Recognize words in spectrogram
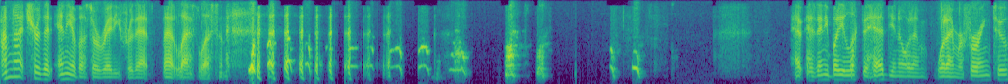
I'm not sure that any of us are ready for that that last lesson. Has anybody looked ahead? Do you know what I'm what I'm referring to?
